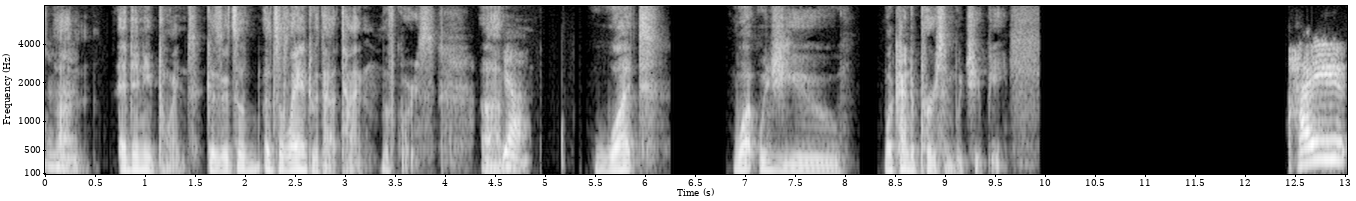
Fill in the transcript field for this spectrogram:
mm-hmm. um, at any point, because it's a it's a land without time, of course. Um, yeah what what would you what kind of person would you be? I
